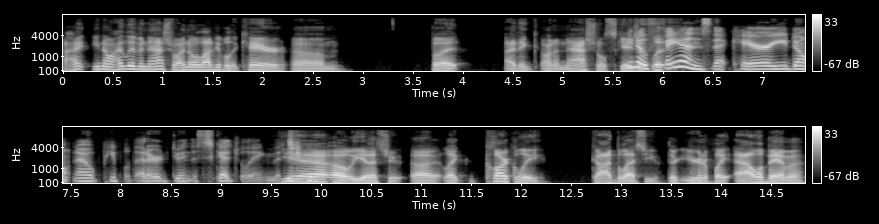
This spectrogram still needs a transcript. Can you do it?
I, you know, I live in Nashville. I know a lot of people that care. Um, but I think on a national scale, You know, let- fans that care. You don't know people that are doing the scheduling. That do- yeah. Oh, yeah, that's true. Uh, like Clark Lea, God bless you. They're, you're going to play Alabama,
